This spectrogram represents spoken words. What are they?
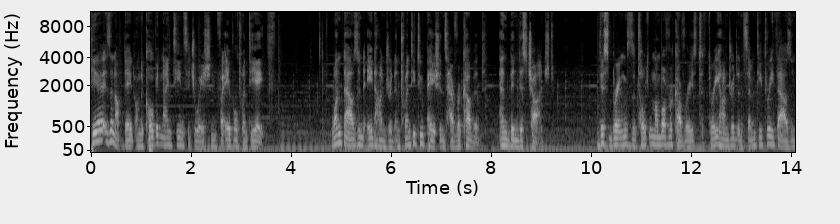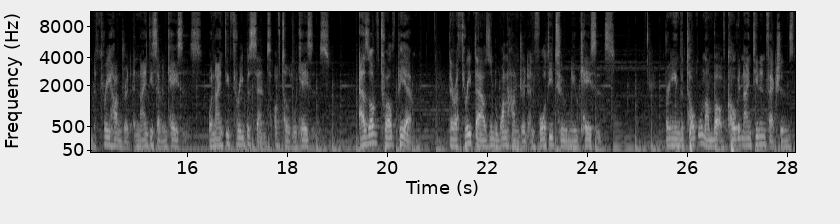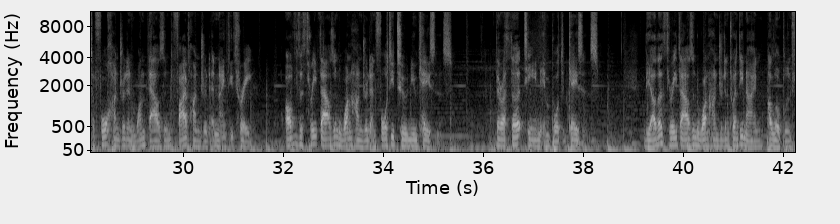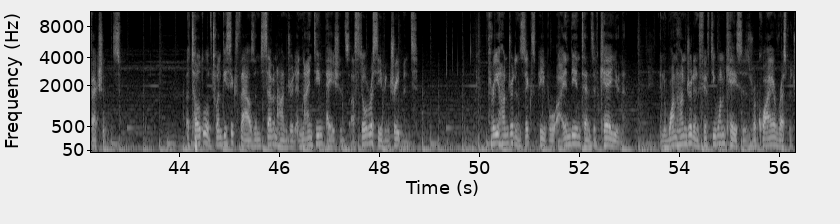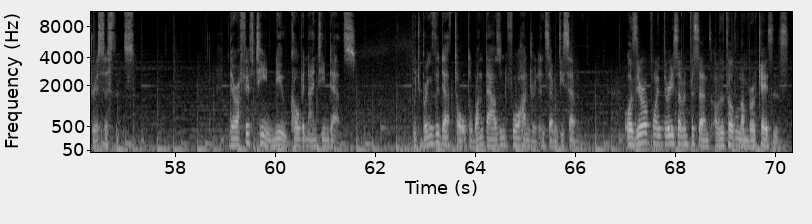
Here is an update on the COVID 19 situation for April 28th. 1,822 patients have recovered and been discharged. This brings the total number of recoveries to 373,397 cases, or 93% of total cases. As of 12 pm, there are 3,142 new cases, bringing the total number of COVID 19 infections to 401,593. Of the 3,142 new cases, there are 13 imported cases. The other 3,129 are local infections. A total of 26,719 patients are still receiving treatment. 306 people are in the intensive care unit, and 151 cases require respiratory assistance. There are 15 new COVID 19 deaths, which brings the death toll to 1,477 or 0.37% of the total number of cases.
